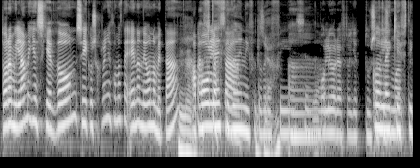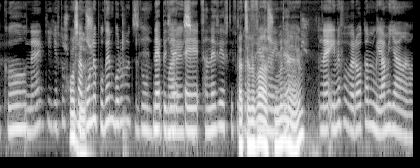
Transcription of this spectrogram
Τώρα μιλάμε για σχεδόν σε 20 χρόνια θα είμαστε έναν αιώνα μετά Ναι. από όλα Αυτές αυτά. εδώ είναι οι φωτογραφίες. Α, εδώ. πολύ ωραίο αυτό για τους Κολακευτικό. Ναι, και για αυτούς που μας Όντως. ακούνε που δεν μπορούν να τις δουν. Ναι, Μ' παιδιά, αρέσει. ε, θα ανέβει αυτή η Θα τις φωτογραφία. ανεβάσουμε, εννοείται. ναι. Ναι, είναι φοβερό όταν μιλάμε για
